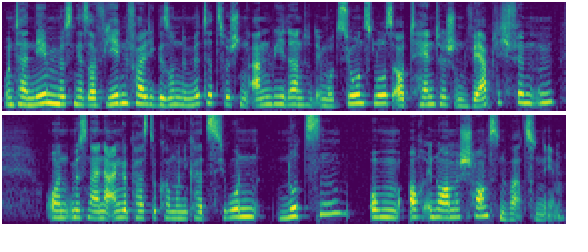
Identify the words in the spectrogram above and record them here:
Unternehmen müssen jetzt auf jeden Fall die gesunde Mitte zwischen anbiedernd und emotionslos, authentisch und werblich finden und müssen eine angepasste Kommunikation nutzen, um auch enorme Chancen wahrzunehmen.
